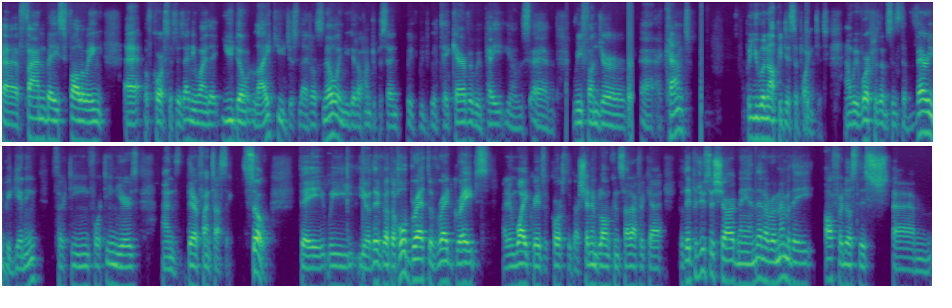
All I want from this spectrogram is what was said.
uh, fan base following. Uh, of course, if there's any wine that you don't like, you just let us know and you get 100%. We, we, will take care of it. We pay, you know, um, refund your uh, account but you will not be disappointed. And we've worked with them since the very beginning, 13, 14 years, and they're fantastic. So they, we, you know, they've got the whole breadth of red grapes and in white grapes, of course, they've got Chenin Blanc in South Africa, but they produce a Chardonnay. And then I remember they offered us this um,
